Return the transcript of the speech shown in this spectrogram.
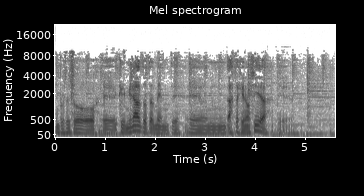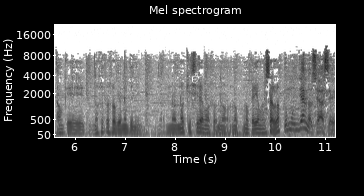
un proceso eh, criminal totalmente, eh, hasta genocida, eh, aunque nosotros obviamente no, no quisiéramos o no, no, no queríamos hacerlo. Un mundial no se hace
